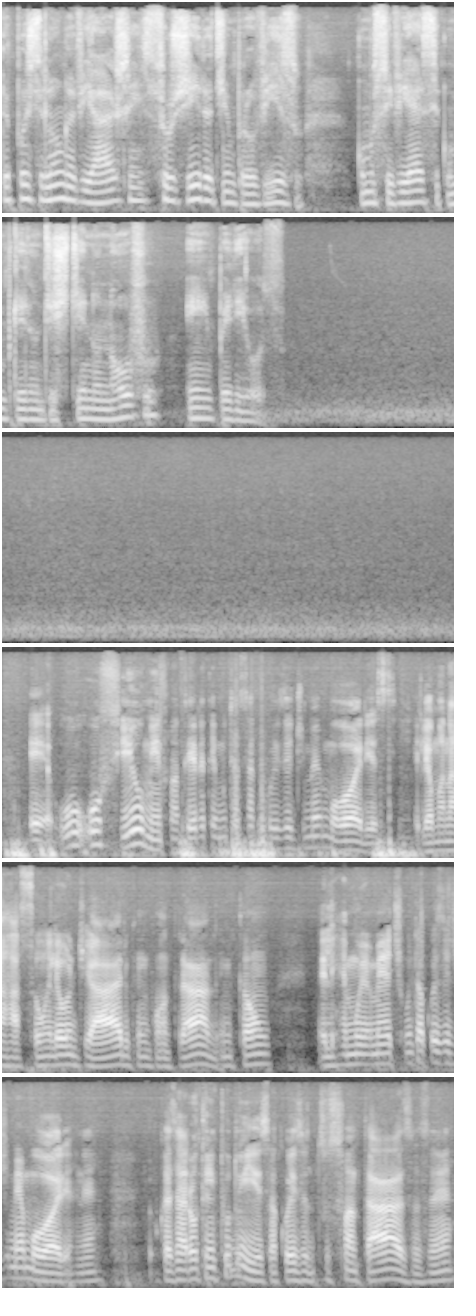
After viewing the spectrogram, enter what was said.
Depois de longa viagem, surgira de improviso, como se viesse cumprir um destino novo e imperioso. É, o, o filme Fronteira tem muito essa coisa de memória. Assim. Ele é uma narração, ele é um diário que é encontrado, então ele remete muita coisa de memória, né? O Casarão tem tudo isso, a coisa dos fantasmas, né?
